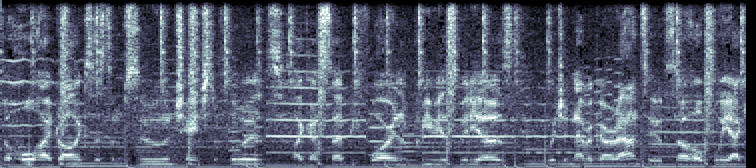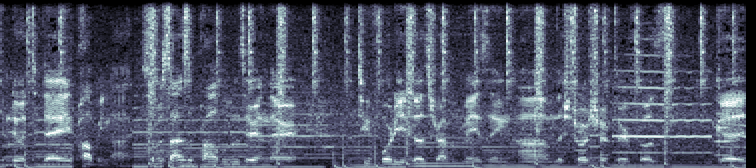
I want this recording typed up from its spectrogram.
the whole hydraulic system soon, change the fluids, like I said before in the previous videos, which I never got around to, so hopefully I can do it today. Probably not. So besides the problems here and there, the 240 does drive amazing. Um, the short shifter feels good.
